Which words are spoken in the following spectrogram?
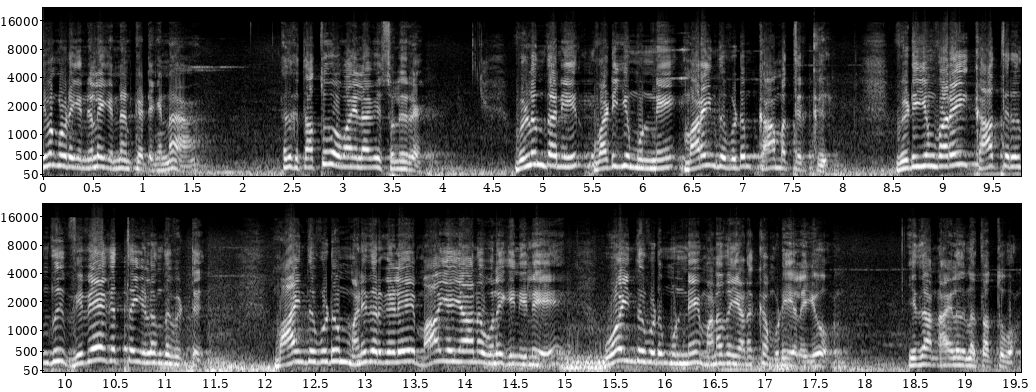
இவங்களுடைய நிலை என்னன்னு கேட்டிங்கன்னா அதுக்கு தத்துவ வாயிலாகவே சொல்லிடுறேன் விழுந்த நீர் வடியும் முன்னே மறைந்து விடும் காமத்திற்கு. விடியும் வரை காத்திருந்து விவேகத்தை இழந்துவிட்டு மாய்ந்து விடும் மனிதர்களே மாயையான உலகினிலே ஓய்ந்து விடும் முன்னே மனதை அடக்க முடியலையோ? இதுதான் நான் எழுதின தத்துவம்.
